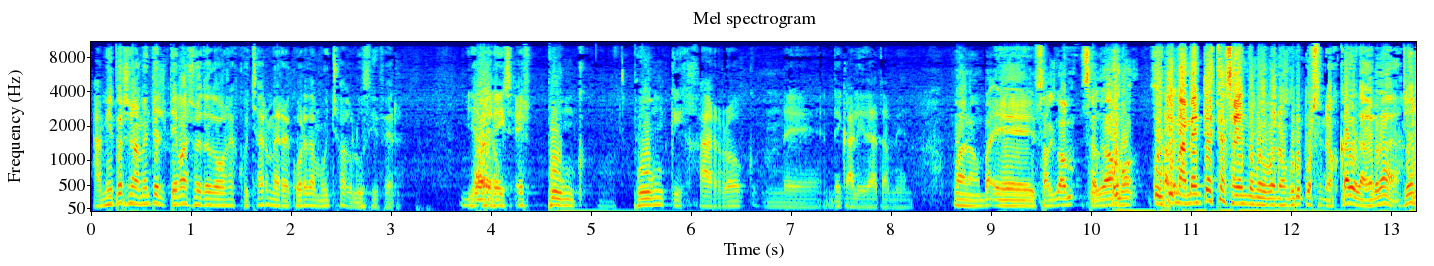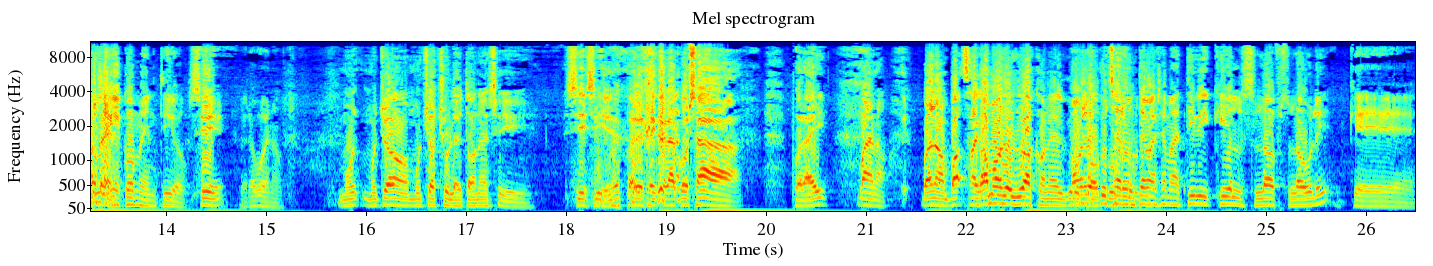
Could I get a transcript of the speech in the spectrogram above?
A mí personalmente el tema, sobre todo que vamos a escuchar, me recuerda mucho a Lucifer. Ya Bueno. veréis, es punk, punk y hard rock de, de calidad también. Bueno, eh, salgam- salgamos... Últimamente están saliendo muy buenos grupos en Euskadi, la verdad. Yo no sé qué comen, tío. Sí, Pero bueno. Mu- mucho- muchos chuletones y... sí, sí, eh, parece que la cosa por ahí. Bueno, bueno, salgamos de dudas con el grupo. Vamos a escuchar un tema que se llama TV Kills Love Slowly, que,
